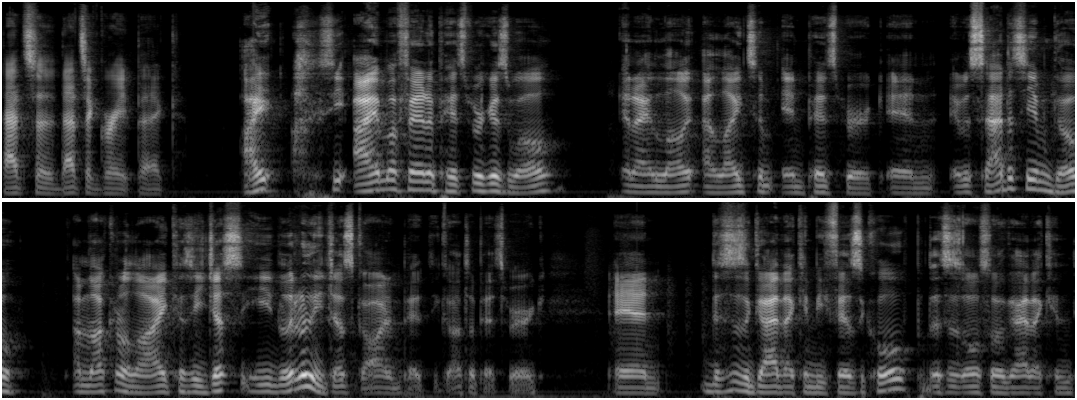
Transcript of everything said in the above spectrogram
That's a that's a great pick. I see. I'm a fan of Pittsburgh as well, and I like I liked him in Pittsburgh, and it was sad to see him go. I'm not gonna lie, because he just he literally just got in Pitt. He got to Pittsburgh, and this is a guy that can be physical, but this is also a guy that can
